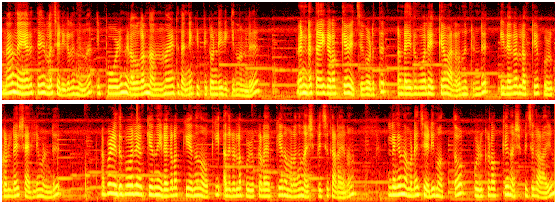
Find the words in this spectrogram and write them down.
എന്നാൽ നേരത്തെയുള്ള ചെടികളിൽ നിന്ന് ഇപ്പോഴും വിളവുകൾ നന്നായിട്ട് തന്നെ കിട്ടിക്കൊണ്ടിരിക്കുന്നുണ്ട്. വെണ്ടത്തൈകളൊക്കെ വെച്ച് കൊടുത്ത് അണ്ട ഇതുപോലെയൊക്കെ വളർന്നിട്ടുണ്ട്. ഇലകളിലൊക്കെ പുഴുക്കളുടെ ശല്യമുണ്ട്. അപ്പോൾ ഇതുപോലെയൊക്കെ ഒന്ന് ഇലകളൊക്കെ ഒന്ന് നോക്കി അതിലുള്ള പുഴുക്കളെയൊക്കെ നമ്മളങ്ങ് നശിപ്പിച്ച് കളയണം. ഇല്ലെങ്കിൽ നമ്മുടെ ചെടി മൊത്തം പുഴുക്കളൊക്കെ നശിപ്പിച്ച് കളയും.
